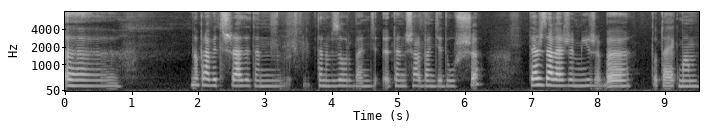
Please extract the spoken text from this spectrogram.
e, no prawie trzy razy ten, ten wzór będzie, ten szal będzie dłuższy. Też zależy mi, żeby tutaj jak mam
